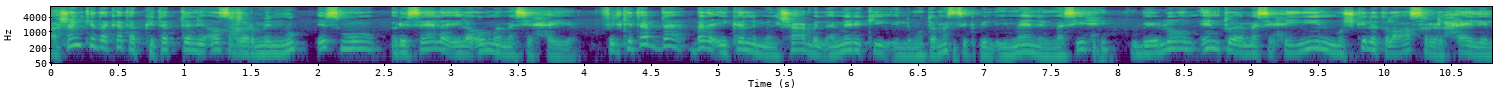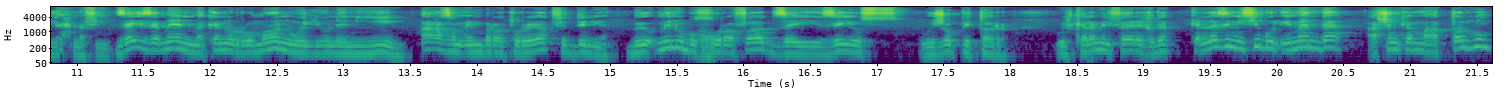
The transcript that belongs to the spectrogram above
عشان كده كتب كتاب تاني أصغر منه اسمه رسالة إلى أمة مسيحية. في الكتاب ده بدأ يكلم الشعب الأمريكي اللي متمسك بالإيمان المسيحي وبيقول لهم أنتوا يا مسيحيين مشكلة العصر الحالي اللي إحنا فيه. زي زمان ما كانوا الرومان واليونانيين أعظم إمبراطوريات في الدنيا بيؤمنوا بخرافات زي زيوس وجوبيتر والكلام الفارغ ده كان لازم يسيبوا الإيمان ده عشان كان معطلهم.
